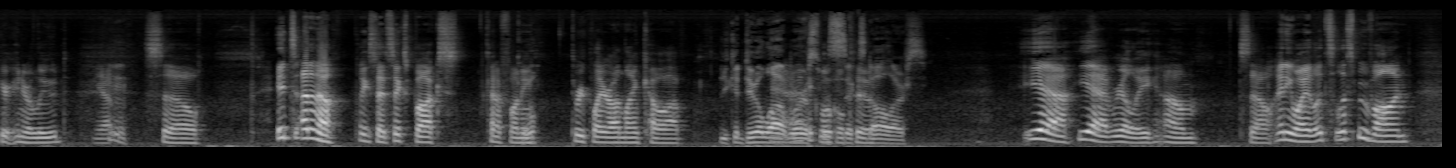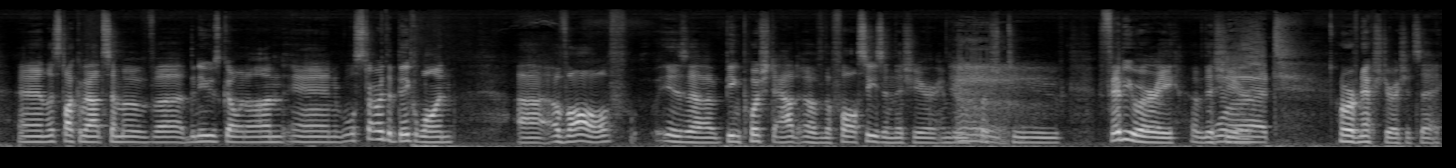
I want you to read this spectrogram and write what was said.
your interlude. Yep. So it's I don't know. Like I said, six bucks, kind of funny. Cool. Three player online co op. You could do a lot Yeah, worse with six dollars. Yeah, yeah, really. Um, so anyway, let's let's move on and let's talk about some of uh, the news going on, and we'll start with the big one. Uh, Evolve is uh, being pushed out of the fall season this year and being pushed to February of this year, What? Or of next year, I should say.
